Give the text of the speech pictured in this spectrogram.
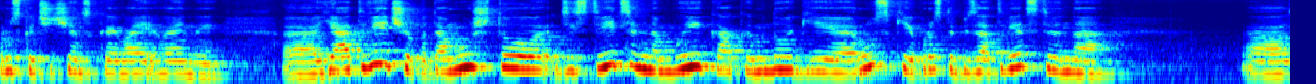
русско-чеченской войны. Э, я отвечу, потому что действительно мы, как и многие русские, просто безответственно э,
